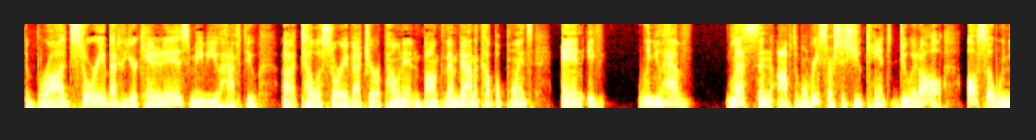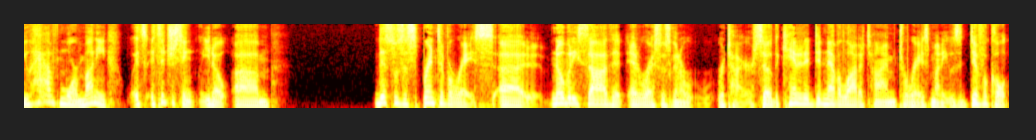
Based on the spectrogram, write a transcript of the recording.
the broad story about who your candidate is. Maybe you have to uh, tell a story about your opponent and bonk them down a couple points. And if when you have less than optimal resources, you can't do it all. Also, when you have more money, it's it's interesting. You know, um, this was a sprint of a race. Uh, nobody saw that Ed Royce was going to retire, so the candidate didn't have a lot of time to raise money. It was a difficult,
